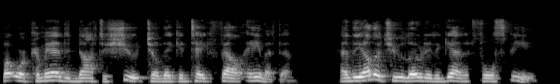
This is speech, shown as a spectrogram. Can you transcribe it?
but were commanded not to shoot till they could take fell aim at them, and the other two loaded again at full speed,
